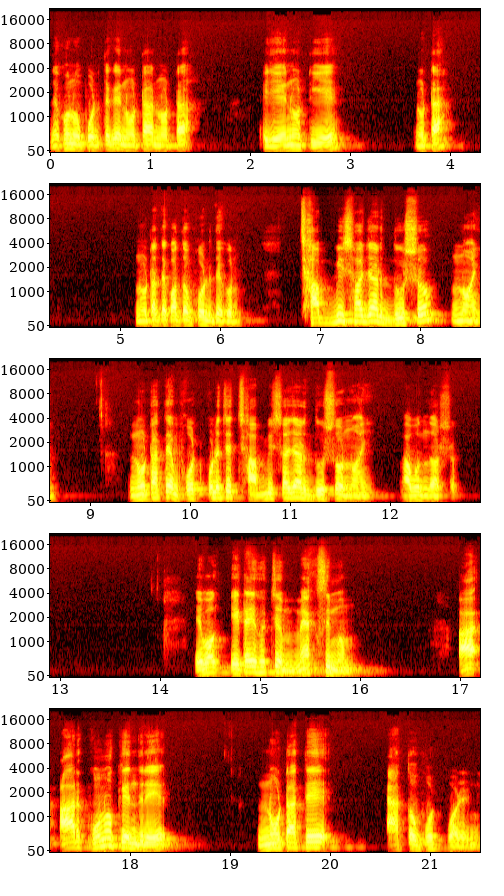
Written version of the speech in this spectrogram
দেখুন উপর থেকে নোটা নোটা, এই যে এনওটিএ, নোটা, নোটাতে কত ভোট দেখুন? ছাব্বিশ হাজার দুশো নয়। নোটাতে ভোট পড়েছে ছাব্বিশ হাজার দুশো নয়। ভাবুন দর্শক। এবং এটাই হচ্ছে ম্যাক্সিমাম আর কোনো কেন্দ্রে নোটাতে এত ভোট পড়েনি।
